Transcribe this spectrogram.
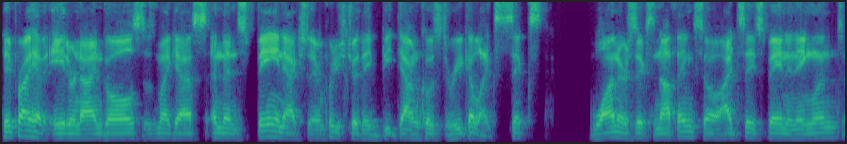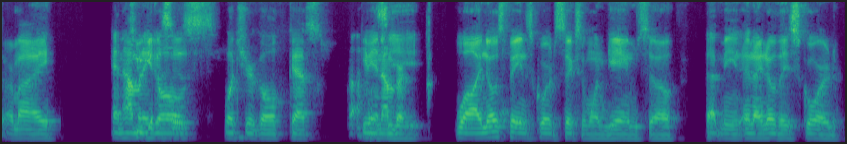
they probably have eight or nine goals, is my guess. And then Spain, actually, I'm pretty sure they beat down Costa Rica like six one or six nothing. So I'd say Spain and England are my and how two many guesses. goals? What's your goal guess? Give me a number. see. Well, I know Spain scored six in one game, so that means, and I know they scored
